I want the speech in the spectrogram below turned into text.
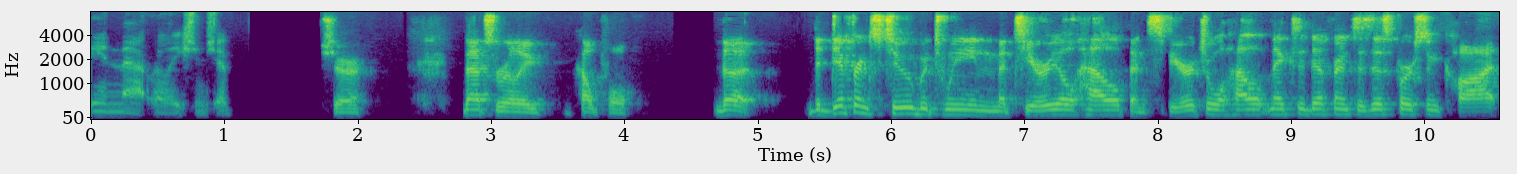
in that relationship sure that's really helpful the the difference too between material help and spiritual help makes a difference is this person caught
